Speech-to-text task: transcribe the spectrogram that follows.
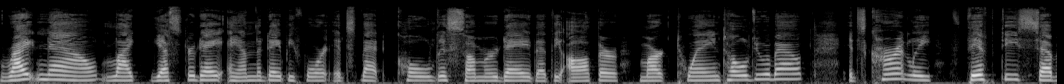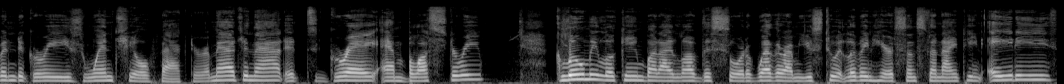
Right now, like yesterday and the day before, it's that coldest summer day that the author Mark Twain told you about. It's currently 57 degrees wind chill factor. Imagine that. It's gray and blustery. Gloomy looking, but I love this sort of weather. I'm used to it living here since the 1980s.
